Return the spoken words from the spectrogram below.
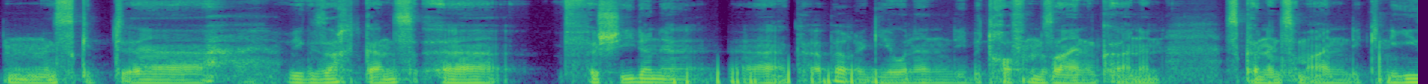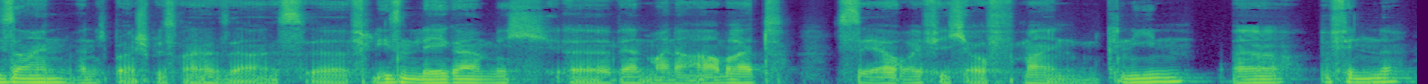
Mm, es gibt, äh, wie gesagt, ganz äh, verschiedene äh, Körperregionen, die betroffen sein können. Es können zum einen die Knie sein, wenn ich beispielsweise als äh, Fliesenleger mich äh, während meiner Arbeit sehr häufig auf meinen Knien äh, befinde,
